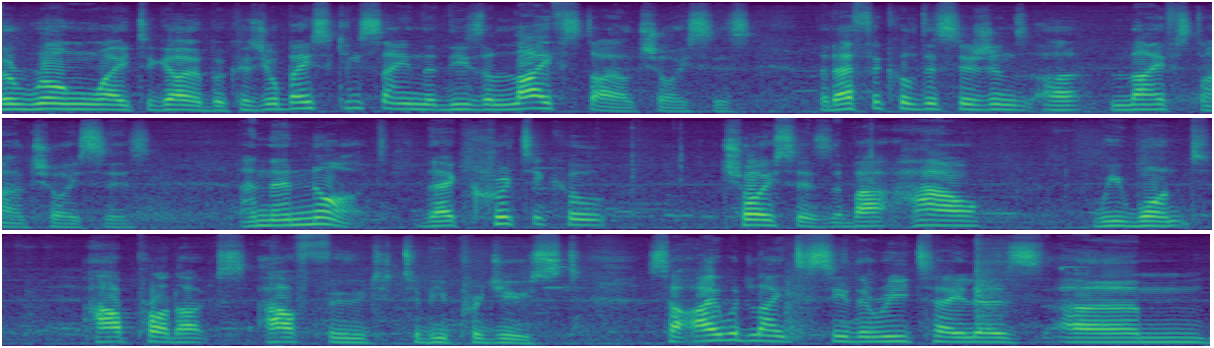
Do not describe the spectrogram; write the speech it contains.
the wrong way to go because you're basically saying that these are lifestyle choices, that ethical decisions are lifestyle choices. And they're not. They're critical choices about how we want our products, our food to be produced. So I would like to see the retailers um,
